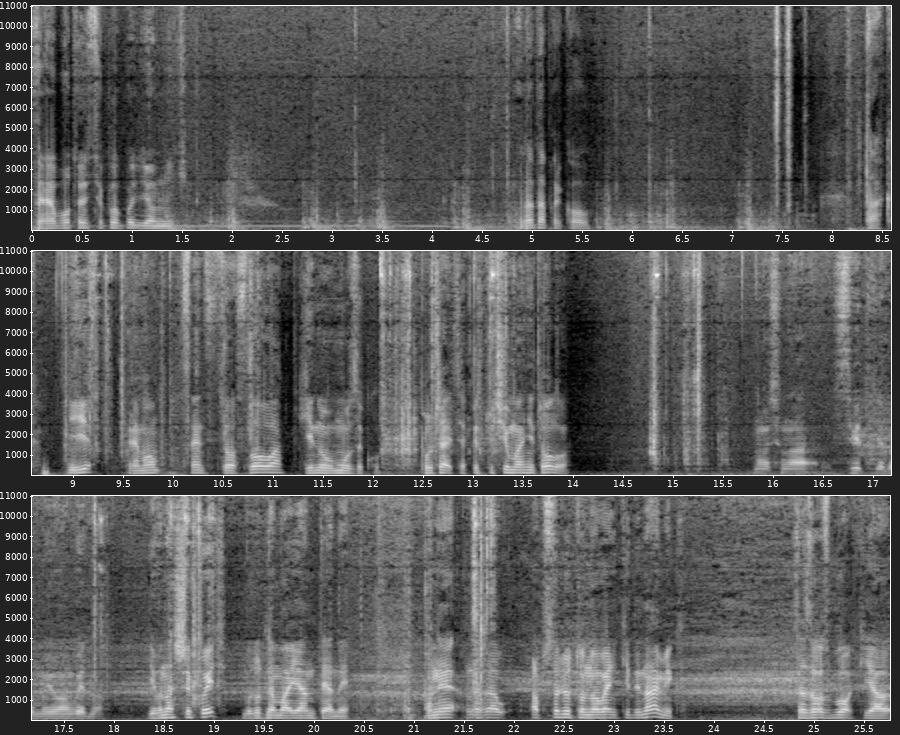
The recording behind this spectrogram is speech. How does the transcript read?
і працюють стеклоподйомники. Вот это прикол. Так, і в прямому сенсі цього слова кинув музику. Получається, підключив магнітолу. Ну, ось вона світить, я думаю, вам видно. І вона шипить, бо тут немає антени. Мене лежав абсолютно новенький динамік. Це з розборки. Я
